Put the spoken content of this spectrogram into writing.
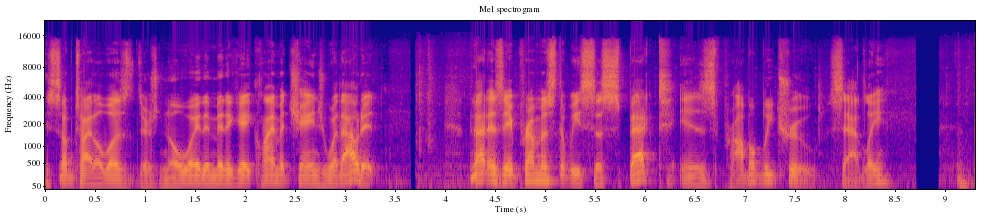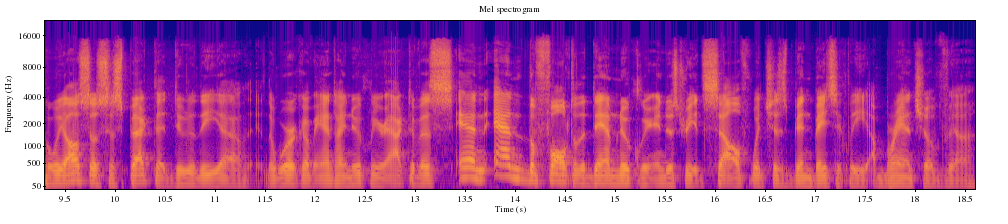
The subtitle was There's No Way to Mitigate Climate Change Without It. That is a premise that we suspect is probably true, sadly. But we also suspect that due to the uh, the work of anti-nuclear activists and and the fault of the damn nuclear industry itself, which has been basically a branch of uh,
